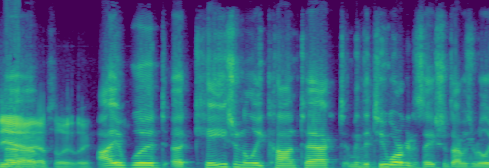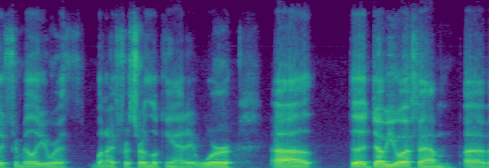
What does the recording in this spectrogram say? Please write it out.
Yeah, Uh, absolutely. I would occasionally contact. I mean, the two organizations I was really familiar with when I first started looking at it were uh, the WFM, uh,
